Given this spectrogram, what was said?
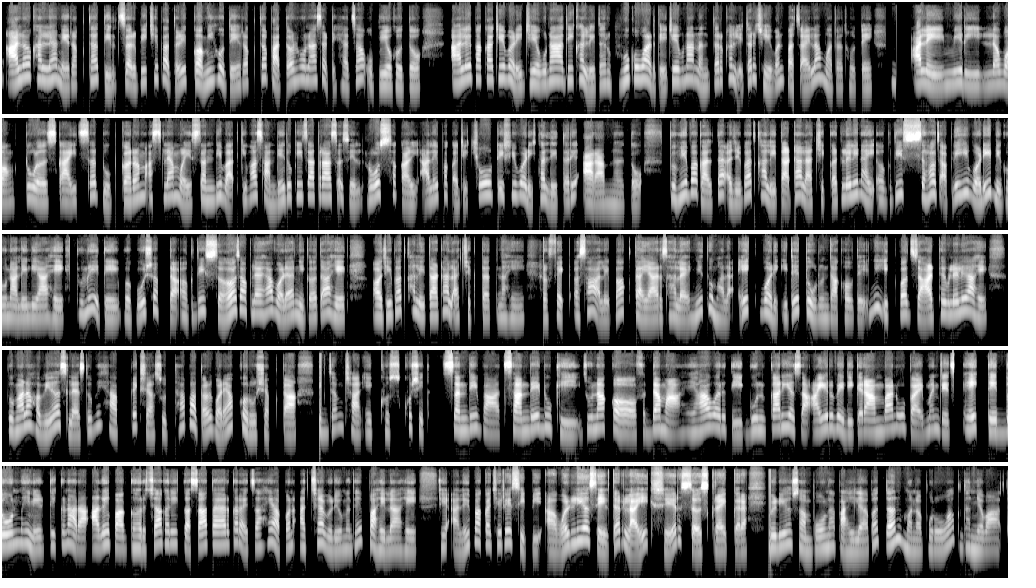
आलं खाल्ल्याने रक्तातील चरबीची पातळी कमी होते रक्त पातळ होण्यासाठी ह्याचा उपयोग होतो आलेपाकाची वडी जेवणाआधी खाल्ले तर भूक वाढते जेवणानंतर खाल्ले तर जेवण पचायला मदत होते. आले मिरी लवंग तुळस गाईचं तूप गरम असल्यामुळे संधिवात किंवा सांधेदुखीचा त्रास असेल रोज सकाळी आलेपाकाची छोटीशी वडी खाल्ली तरी आराम मिळतो. तुम्ही बघाल तर अजिबात खाली ताटाला चिकटलेली नाही. अगदी सहज आपली ही वडी निघून आलेली आहे. तुम्ही इथे बघू शकता अगदी सहज आपल्या ह्या वड्या निघत आहेत. अजिबात खाली ताटाला चिकटत नाही. परफेक्ट असा आलेपाक तयार झालाय. मी तुम्हाला एक वडी इथे तोडून दाखवते. मी इतपत जाड ठेवलेली आहे. तुम्हाला हवी असल्यास तुम्ही ह्यापेक्षा सुद्धा पातळ वड्या करू शकता. एकदम छान एक खुसखुशीत संधिवात सांधेदुखी जुना कफ दमा ह्यावरती गुणकारी असा आयुर्वेदिक रामबाण उपाय म्हणजेच एक ते दोन महिने टिकणारा आलेपाक घरच्या घरी कसा तयार करायचा हे आपण आजच्या व्हिडिओमध्ये पाहिलं आहे. जे आलेपाकाची रेसिपी आवडली असेल तर लाईक शेअर सबस्क्राईब करा. व्हिडिओ संपूर्ण पाहिल्याबद्दल मनपूर्वक धन्यवाद.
